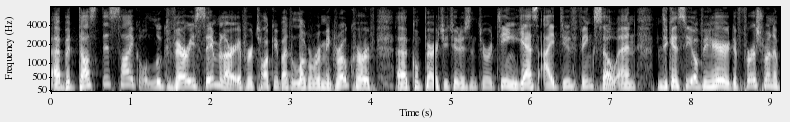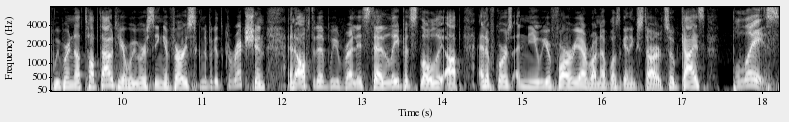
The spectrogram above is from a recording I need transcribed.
uh, but does this cycle look very similar if we're talking about the logarithmic growth curve uh, compared to 2013? Yes, I do think so. And you can see over here, the first run up, we were not topped out here. We were seeing a very significant correction. And after that, we rallied steadily but slowly up. And of course, a new euphoria run up was getting started. So, guys, please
